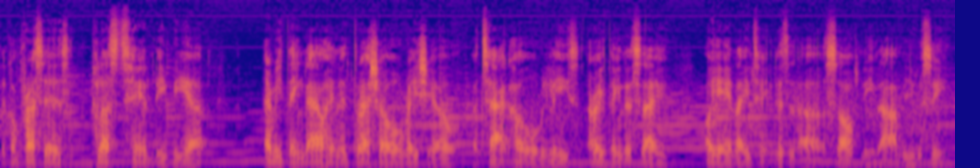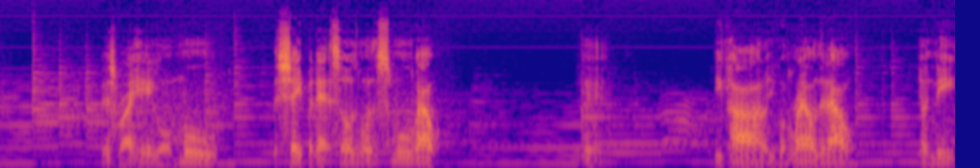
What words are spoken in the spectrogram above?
the compressor is plus 10 dB up. Everything down here in threshold ratio attack hold release everything the same. Oh yeah let me take this is a uh, soft knee knob you can see. This right here gonna move the shape of that so it's going to smooth out. Peak hard or you can round it out your knee.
